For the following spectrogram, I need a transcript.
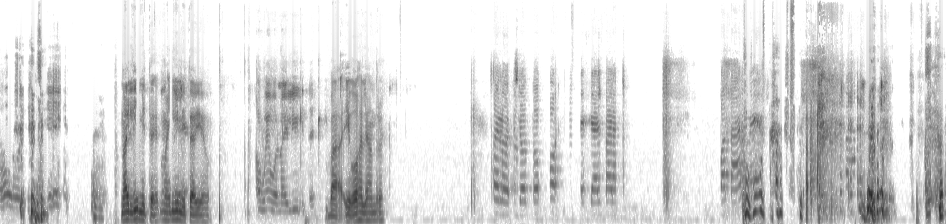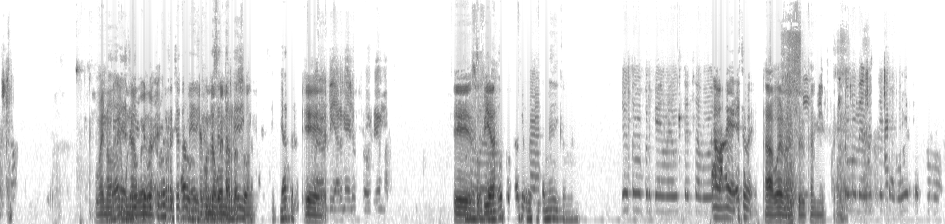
No hay límite, no hay límite, viejo. A huevo, no hay límite. Va, ¿y vos, Alejandra? Bueno, yo tomo especial para matarme. Bueno, Ah, es una buena, Con receta médica. es una receta buena médica, razón. Para Eh, olvidarme de los problemas. eh, Sofía, médica. Yo tomo porque me gusta el sabor. Ah, vaya, eso es. ah, bueno, eso también. Y como me gusta el sabor, es como,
